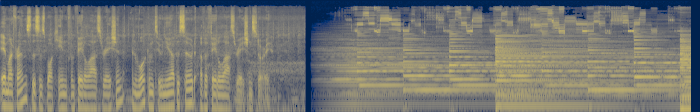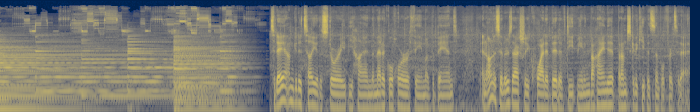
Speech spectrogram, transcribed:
Hey, my friends, this is Joaquin from Fatal Laceration, and welcome to a new episode of A Fatal Laceration Story. Today, I'm going to tell you the story behind the medical horror theme of the band, and honestly, there's actually quite a bit of deep meaning behind it, but I'm just going to keep it simple for today.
